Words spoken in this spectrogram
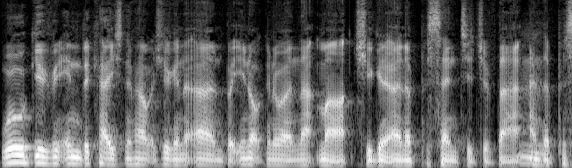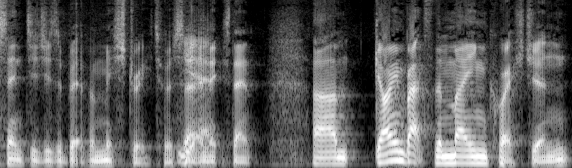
will give you an indication of how much you're going to earn, but you're not going to earn that much. You're going to earn a percentage of that, and mm. the percentage is a bit of a mystery to a certain Yeah. extent. Um, going back to the main question,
